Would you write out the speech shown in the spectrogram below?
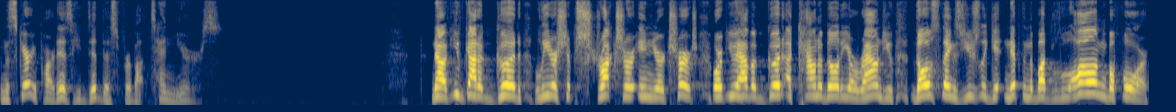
And the scary part is, he did this for about 10 years. Now, if you've got a good leadership structure in your church, or if you have a good accountability around you, those things usually get nipped in the bud long before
